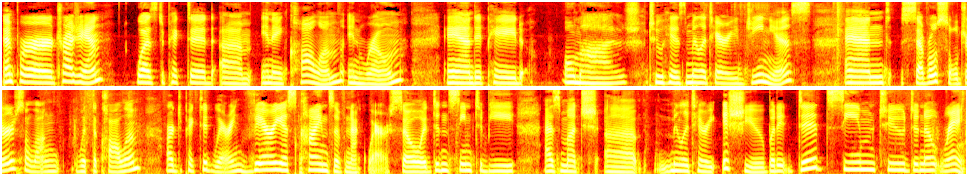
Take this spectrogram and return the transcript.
Emperor Trajan was depicted um, in a column in Rome, and it paid homage to his military genius. And several soldiers, along with the column, are depicted wearing various kinds of neckwear. So it didn't seem to be as much a military issue, but it did seem to denote rank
